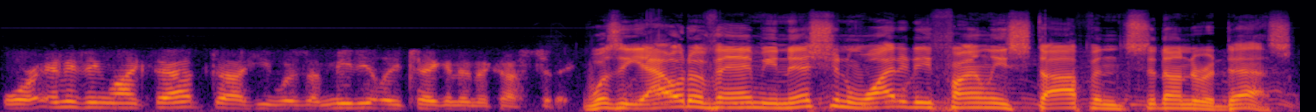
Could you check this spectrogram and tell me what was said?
or anything like that. Uh, he was immediately taken into custody. Was he out of ammunition? Why did he finally stop and sit under a desk?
